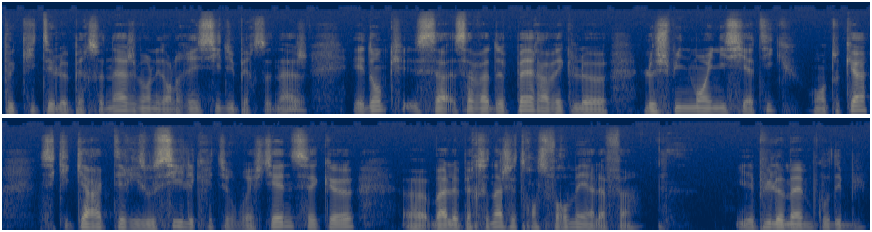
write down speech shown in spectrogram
peut quitter le personnage, mais on est dans le récit du personnage, et donc ça, ça va de pair avec le, le, cheminement initiatique, ou en tout cas ce qui caractérise aussi l'écriture brechtienne, c'est que euh, ben, le personnage est transformé à la fin, il n'est plus le même qu'au début.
